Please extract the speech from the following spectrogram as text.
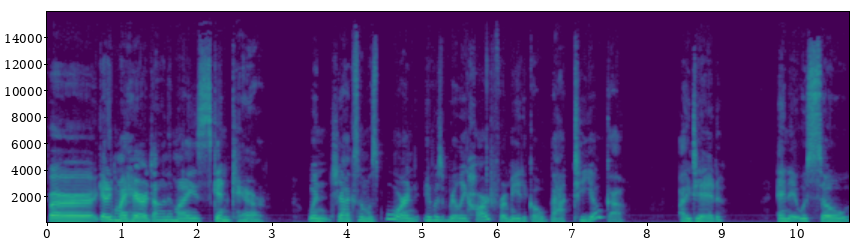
for getting my hair done and my skincare. When Jackson was born, it was really hard for me to go back to yoga. I did. And it was so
